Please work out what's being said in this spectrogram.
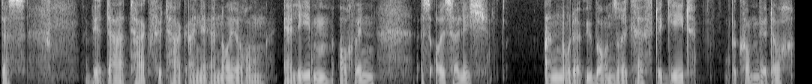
dass wir da Tag für Tag eine Erneuerung erleben, auch wenn es äußerlich an oder über unsere Kräfte geht, bekommen wir doch,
